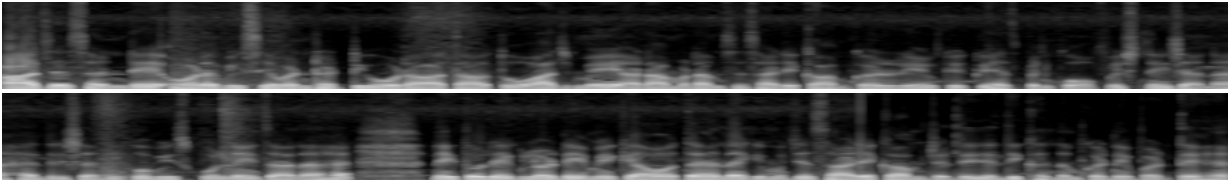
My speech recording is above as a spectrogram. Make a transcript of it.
आज है संडे और अभी सेवन थर्टी हो रहा था तो आज मैं आराम आराम से सारे काम कर रही हूँ क्योंकि हस्बैंड को ऑफ़िस नहीं जाना है, दृशानी को भी स्कूल नहीं जाना है। नहीं तो रेगुलर डे में क्या होता है ना कि मुझे सारे काम जल्दी जल्दी ख़त्म करने पड़ते हैं।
